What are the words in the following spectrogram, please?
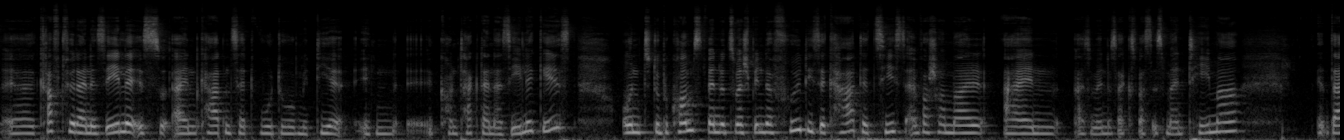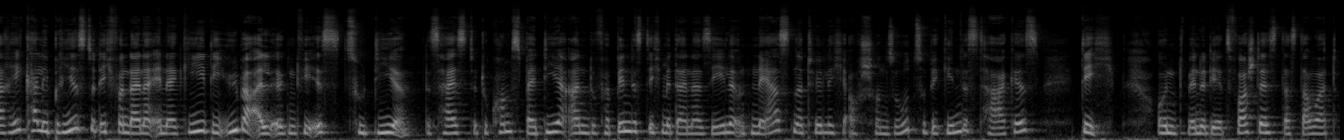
äh, Kraft für deine Seele ist ein Kartenset, wo du mit dir in äh, Kontakt deiner Seele gehst. Und du bekommst, wenn du zum Beispiel in der Früh diese Karte ziehst, einfach schon mal ein, also wenn du sagst, was ist mein Thema, da rekalibrierst du dich von deiner Energie, die überall irgendwie ist, zu dir. Das heißt, du kommst bei dir an, du verbindest dich mit deiner Seele und nährst natürlich auch schon so zu Beginn des Tages dich. Und wenn du dir jetzt vorstellst, das dauert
